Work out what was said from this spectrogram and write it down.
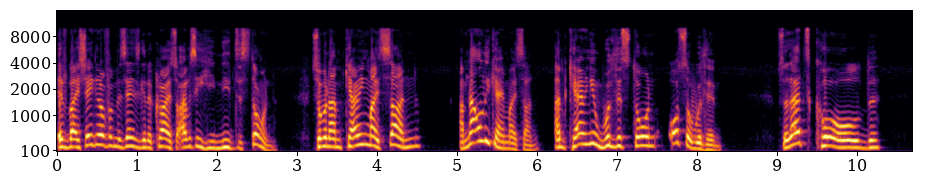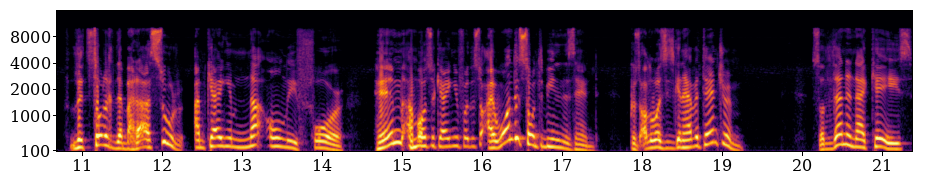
If by shaking it off from his hand he's going to cry, so obviously he needs the stone. So when I'm carrying my son, I'm not only carrying my son, I'm carrying him with the stone also with him. So that's called litzorich de asur. I'm carrying him not only for him, I'm also carrying him for the stone. I want the stone to be in his hand because otherwise he's going to have a tantrum. So then in that case,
